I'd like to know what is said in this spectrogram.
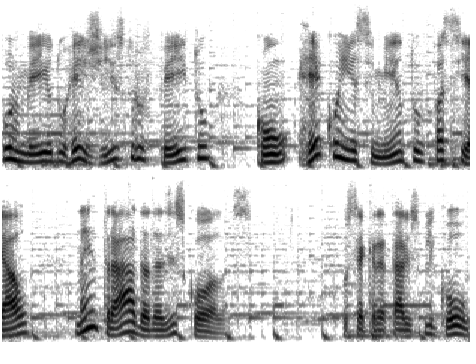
por meio do registro feito com reconhecimento facial na entrada das escolas. O secretário explicou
